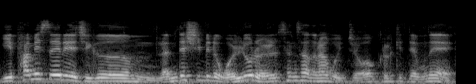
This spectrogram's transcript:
이 파미셀이 지금 렘데시비르 원료를 생산을 하고 있죠. 그렇기 때문에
